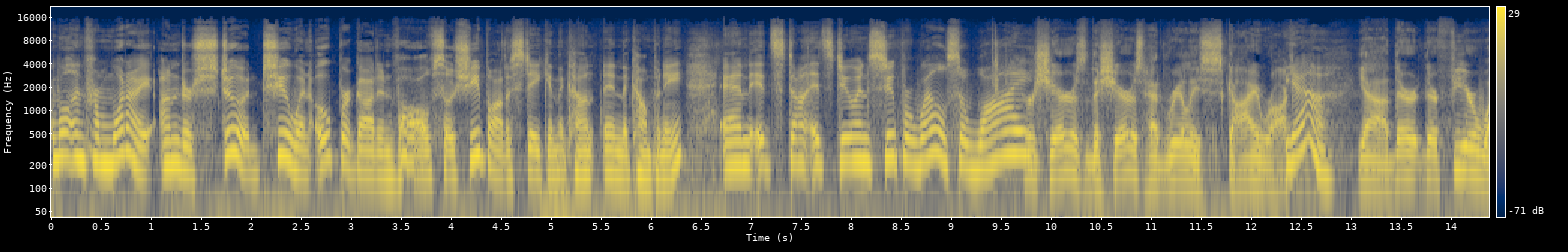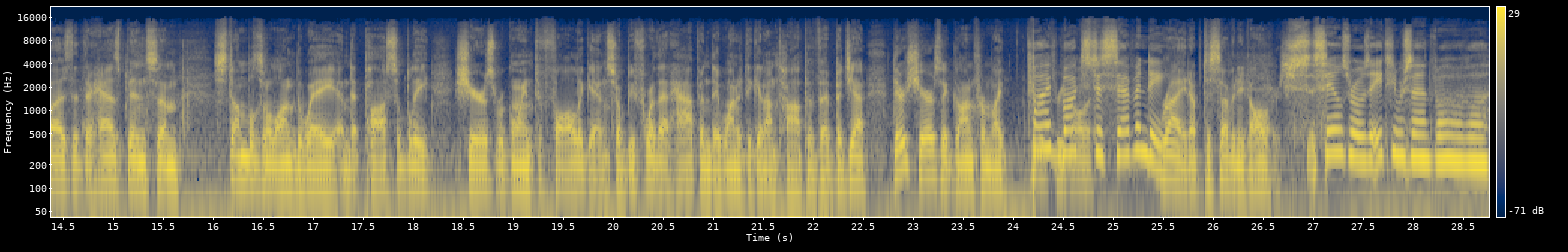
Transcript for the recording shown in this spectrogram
Well, and from what I understood too, when Oprah got involved, so she bought a stake in the com- in the company, and it's done. It's doing super well. So why? Her shares, the shares had really skyrocketed. Yeah. Yeah, their their fear was that there has been some stumbles along the way and that possibly shares were going to fall again. So before that happened, they wanted to get on top of it. But yeah, their shares had gone from like Five bucks to seventy. right up to seventy dollars. Sales rose eighteen percent. Blah blah blah.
